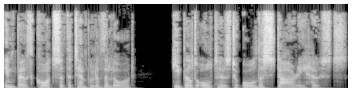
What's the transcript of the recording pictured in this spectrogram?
In both courts of the temple of the Lord, he built altars to all the starry hosts.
